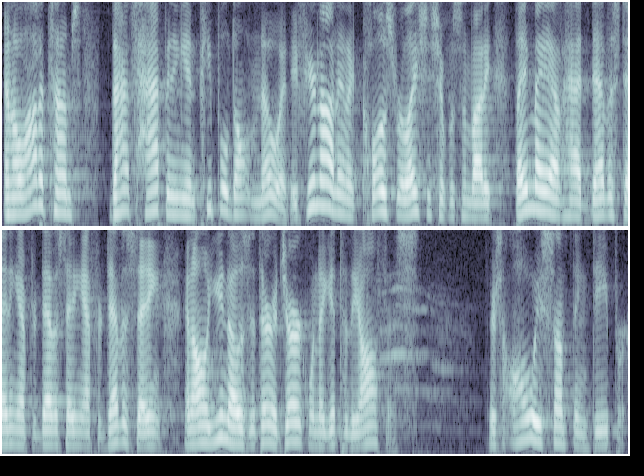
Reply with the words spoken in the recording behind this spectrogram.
And a lot of times that's happening and people don't know it. If you're not in a close relationship with somebody they may have had devastating after devastating after devastating and all you know is that they're a jerk when they get to the office. There's always something deeper.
